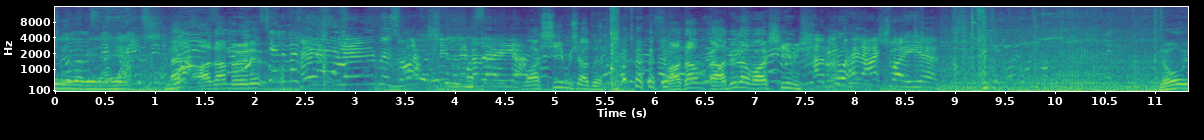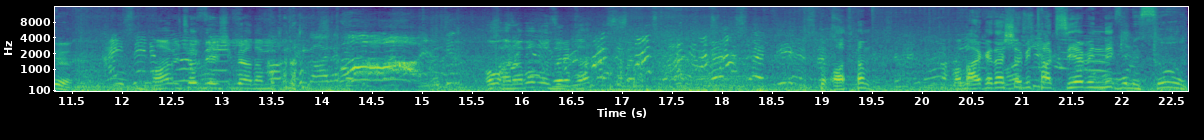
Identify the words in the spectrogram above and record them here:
الوحش اللي ما بيريحش Adam öyle هنلبس وحش اللي ما بيريحش Vahşiymiş adı. adam adı da vahşiymiş. هنروح العشوائيات Ne oluyor? Abi çok değişik bir adam bu adam. O araba bozuldu lan. Adam Arkadaşlar bir taksiye bindik. لازم الصوت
